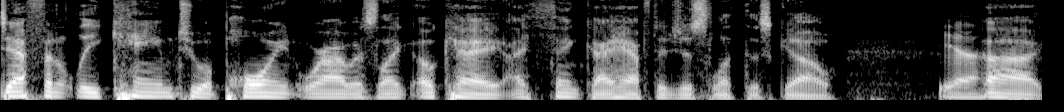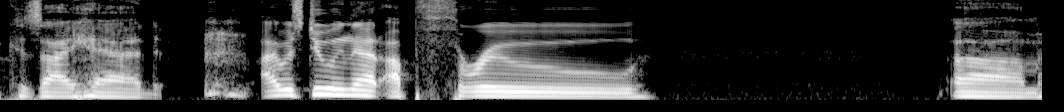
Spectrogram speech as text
definitely came to a point where I was like, okay, I think I have to just let this go Yeah. because I had I was doing that up through. Um,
